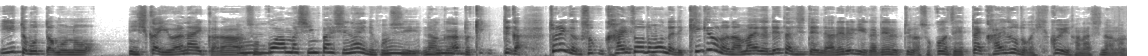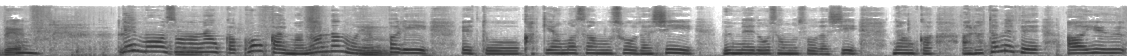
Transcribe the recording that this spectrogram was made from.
いいと思ったものにしか言わないから、そこはあんま心配しないでほしい。なんか、あと、き、てか、とにかくそこ解像度問題で企業の名前が出た時点でアレルギーが出るっていうのはそこは絶対解像度が低い話なので、でもそのなんか今回学んだのはやっぱり、えっと柿山さんもそうだし文明堂さんもそうだしなんか改めてああいう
